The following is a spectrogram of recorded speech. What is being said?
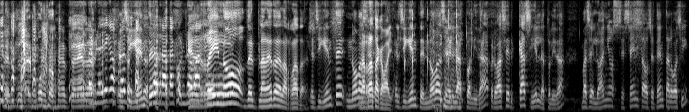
el mundo. El Al planeta- final llega Francia siguiente, la rata con una El reino del planeta de las ratas. El siguiente no va La a ser. rata caballo. El siguiente no va a ser en la actualidad, pero va a ser casi en la actualidad. Va a ser los años 60 o 70, algo así.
